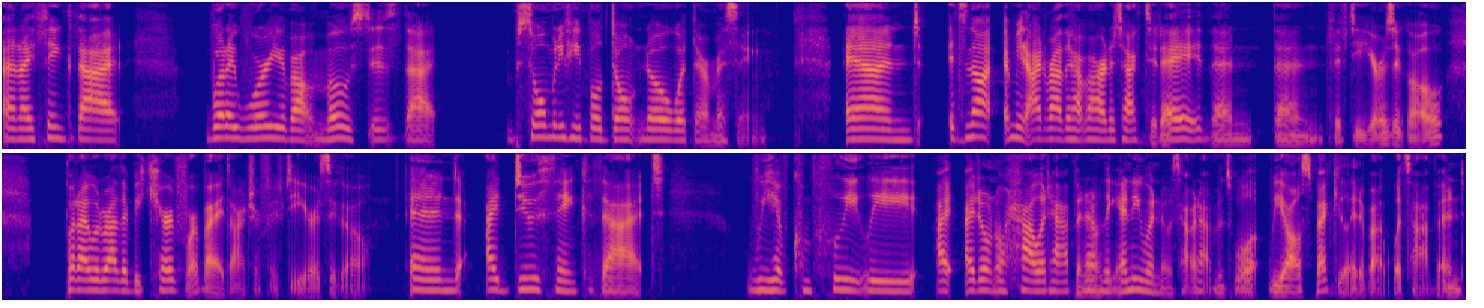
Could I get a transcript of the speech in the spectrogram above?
And I think that what I worry about most is that so many people don't know what they're missing, and it's not. I mean, I'd rather have a heart attack today than than 50 years ago but I would rather be cared for by a doctor 50 years ago. And I do think that we have completely, I, I don't know how it happened. I don't think anyone knows how it happens. Well, we all speculate about what's happened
